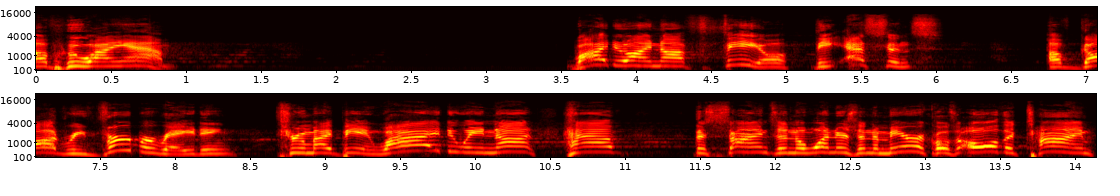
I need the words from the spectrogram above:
of who I am? Why do I not feel the essence of God reverberating through my being? Why do we not have the signs and the wonders and the miracles all the time,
